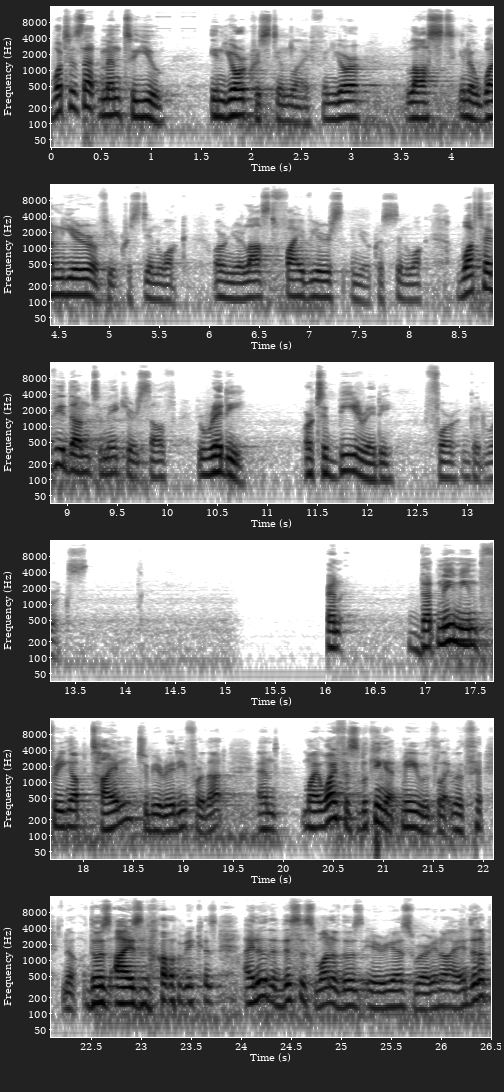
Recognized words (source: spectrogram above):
What has that meant to you in your Christian life, in your last you know, one year of your Christian walk, or in your last five years in your Christian walk? What have you done to make yourself ready or to be ready for good works? And that may mean freeing up time to be ready for that. And my wife is looking at me with, like, with you know, those eyes now because I know that this is one of those areas where you know, I ended up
